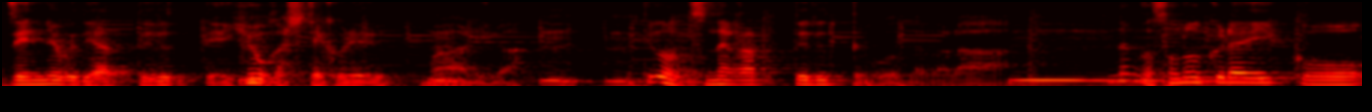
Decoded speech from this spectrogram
全力でやってるって評価してくれる、周りが、っていうことにつながってるってことだから、うん。なんかそのくらいこ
